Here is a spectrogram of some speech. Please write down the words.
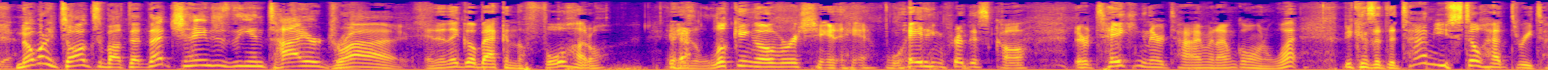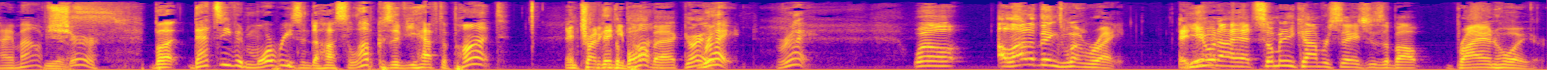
Yeah. Nobody talks about that. That changes the entire drive. and then they go back in the full huddle. And Yeah. he's looking over at Shanahan, waiting for this call. They're taking their time, and I'm going, what? Because at the time, you still had three timeouts, Yes. sure. But that's even more reason to hustle up, because if you have to punt, And try to get the ball punt. back. Right. Right. Right. Well, a lot of things went right. And you and I had so many conversations about Brian Hoyer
